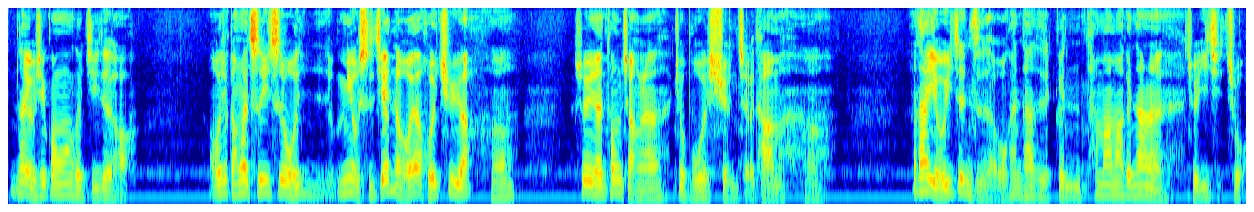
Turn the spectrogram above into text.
那有些观光客急着哈，我就赶快吃一吃，我没有时间了，我要回去啊啊！所以呢，通常呢就不会选择他嘛啊。那他有一阵子啊，我看他是跟他妈妈跟他呢就一起做。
